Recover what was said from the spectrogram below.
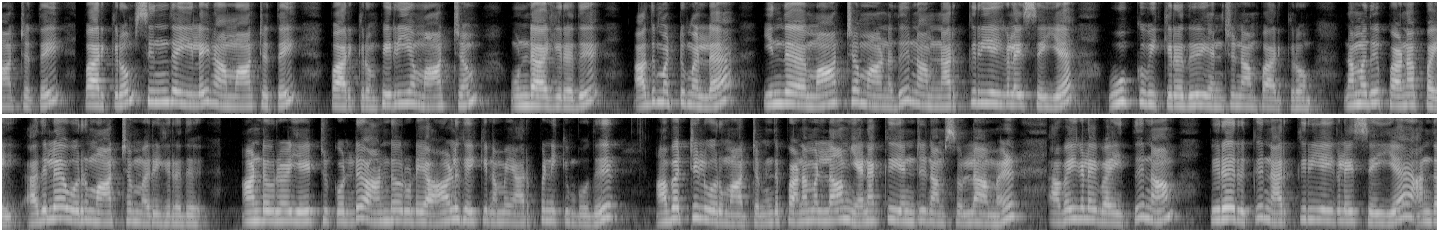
மாற்றத்தை பார்க்கிறோம். சிந்தையிலே நாம் மாற்றத்தை பார்க்கிறோம். பெரிய மாற்றம் உண்டாகிறது. அது மட்டுமல்ல இந்த மாற்றமானது நாம் நற்கிரியைகளை செய்ய ஊக்குவிக்கிறது என்று நாம் பார்க்கிறோம். நமது பணப்பை அதில் ஒரு மாற்றம் வருகிறது. ஆண்டவரை ஏற்றுக்கொண்டு ஆண்டவருடைய ஆளுகைக்கு நம்மை அர்ப்பணிக்கும் போது அவற்றில் ஒரு மாற்றம். இந்த பணமெல்லாம் எனக்கு என்று நாம் சொல்லாமல் அவைகளை வைத்து நாம் பிறருக்கு நற்கிரியைகளை செய்ய அந்த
